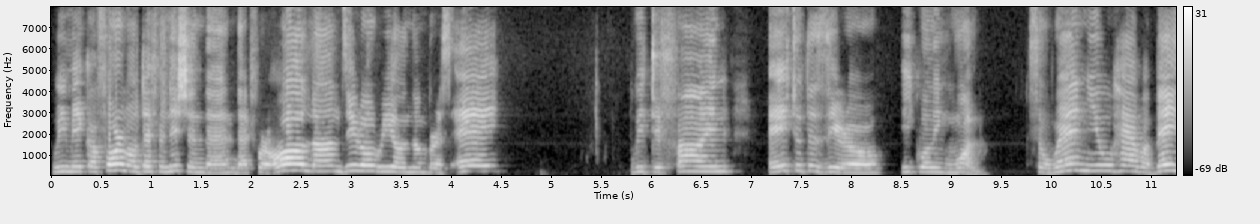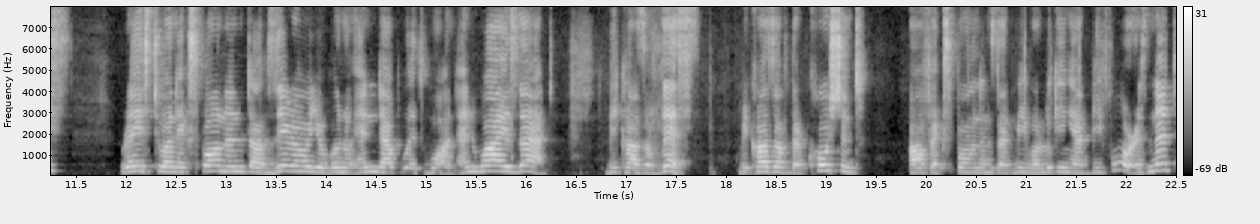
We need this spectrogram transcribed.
we make a formal definition then that for all non-zero real numbers a, we define a to the 0 equaling 1. So when you have a base raised to an exponent of 0, you're going to end up with 1. And why is that? because of this, because of the quotient of exponents that we were looking at before, isn't it?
